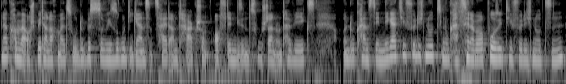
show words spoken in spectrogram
ne, kommen wir auch später nochmal zu, du bist sowieso die ganze Zeit am Tag schon oft in diesem Zustand unterwegs und du kannst den negativ für dich nutzen, du kannst den aber auch positiv für dich nutzen.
